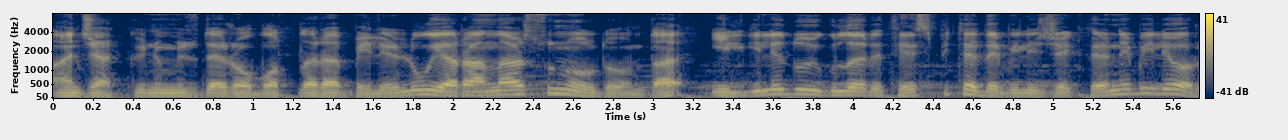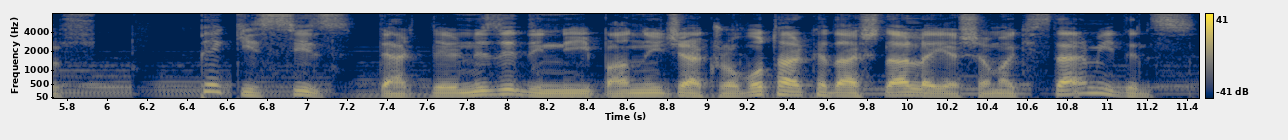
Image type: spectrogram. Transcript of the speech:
Ancak günümüzde robotlara belirli uyaranlar sunulduğunda ilgili duyguları tespit edebileceklerini biliyoruz. Peki siz dertlerinizi dinleyip anlayacak robot arkadaşlarla yaşamak ister miydiniz?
